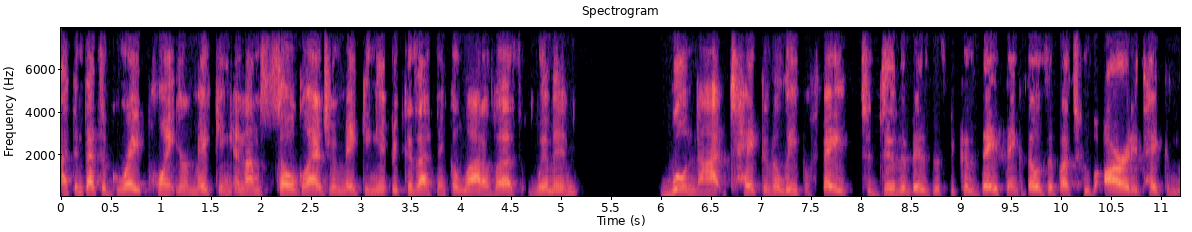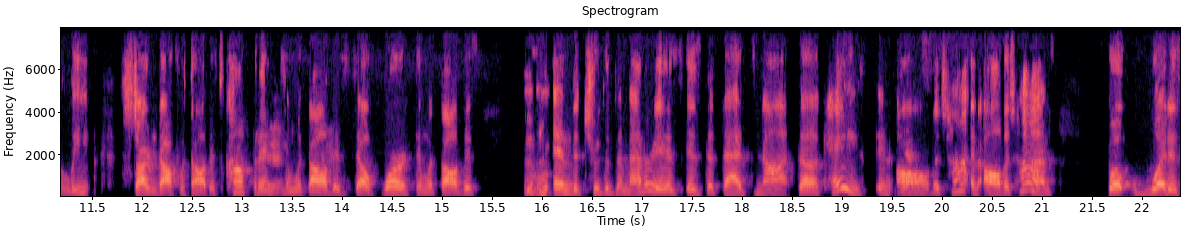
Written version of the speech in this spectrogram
I think that's a great point you're making and I'm so glad you're making it because I think a lot of us women will not take the leap of faith to do the business because they think those of us who've already taken the leap started off with all this confidence mm-hmm. and with all this self-worth and with all this and the truth of the matter is is that that's not the case in yes. all the time and all the times but what is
